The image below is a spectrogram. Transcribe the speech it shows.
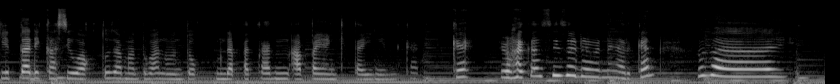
kita dikasih waktu sama Tuhan untuk mendapatkan apa yang kita inginkan. Oke? Terima kasih sudah mendengarkan. Bye bye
